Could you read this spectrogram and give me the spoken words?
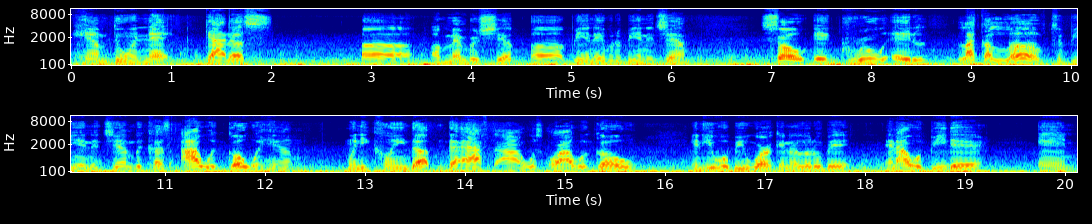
him doing that got us uh, a membership, uh, being able to be in the gym. So it grew a like a love to be in the gym because I would go with him when he cleaned up the after hours, or I would go and he would be working a little bit, and I would be there, and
